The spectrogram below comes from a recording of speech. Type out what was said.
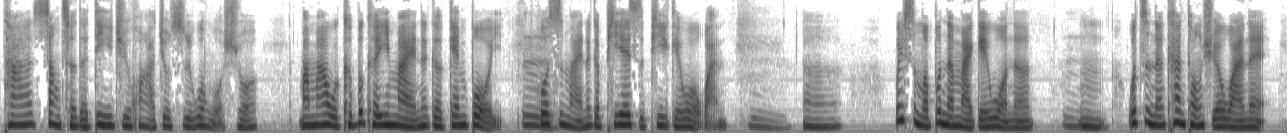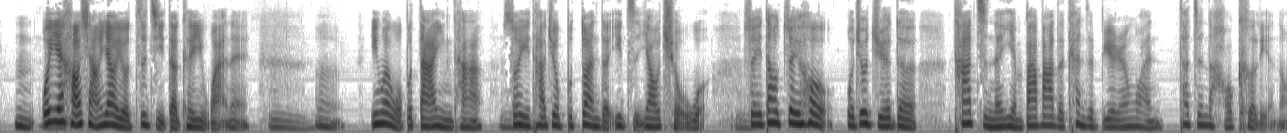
他上车的第一句话就是问我说：“妈妈，我可不可以买那个 Game Boy，嗯，或是买那个 PSP 给我玩？”嗯嗯、呃，为什么不能买给我呢？嗯，嗯我只能看同学玩呢、欸。嗯，我也好想要有自己的可以玩呢、欸。嗯嗯。因为我不答应他，所以他就不断的一直要求我，嗯、所以到最后我就觉得他只能眼巴巴的看着别人玩，他真的好可怜哦，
